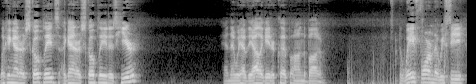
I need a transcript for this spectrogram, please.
Looking at our scope leads, again our scope lead is here and then we have the alligator clip on the bottom. The waveform that we see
